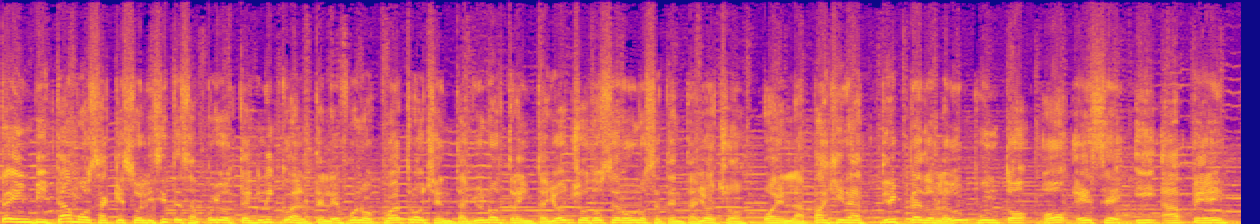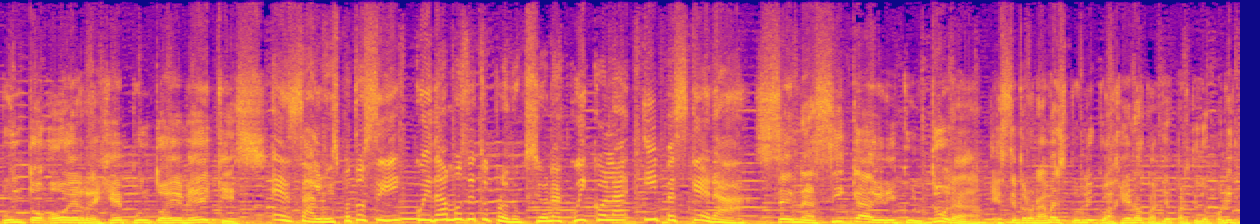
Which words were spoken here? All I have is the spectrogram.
Te invitamos a que solicites apoyo técnico al teléfono 481-38-20178 o en la página www.osiap.org.mx. En San Luis Potosí, cuidamos de tu producción acuícola y pesquera. Senacica Agricultura. Este programa es público ajeno a cualquier partido político.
